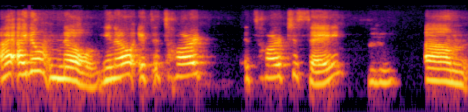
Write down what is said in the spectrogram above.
I, I don't know. You know, it, it's hard. It's hard to say. Mm-hmm. Um,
